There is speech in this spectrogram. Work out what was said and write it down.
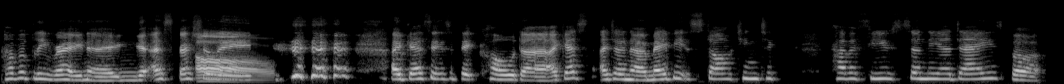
probably raining, especially. Oh, I guess it's a bit colder. I guess I don't know. Maybe it's starting to have a few sunnier days, but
